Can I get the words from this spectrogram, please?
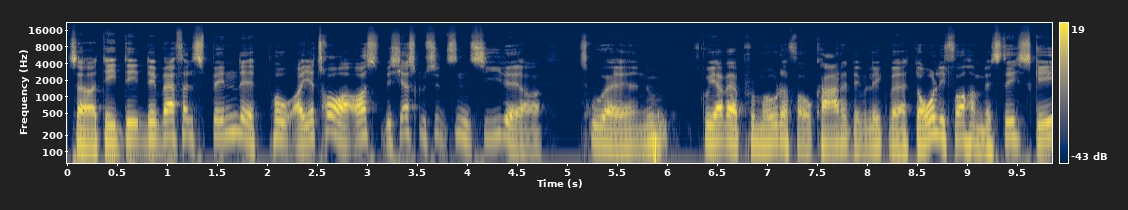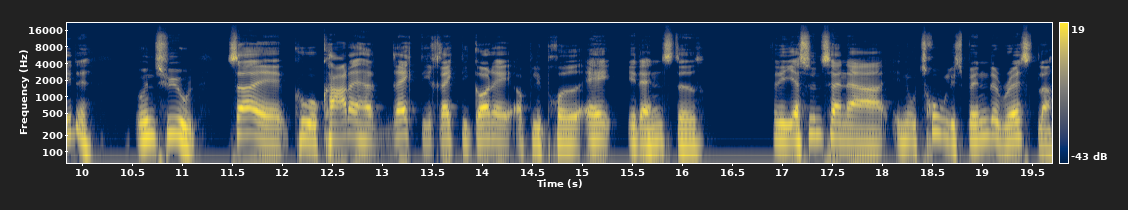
Så det, det, det er i hvert fald spændende på, og jeg tror også, hvis jeg skulle sådan sige det, og skulle, uh, nu skulle jeg være promoter for Okada, det ville ikke være dårligt for ham, hvis det skete, uden tvivl, så øh, kunne Okada have rigtig, rigtig godt af at blive prøvet af et andet sted. Fordi jeg synes, han er en utrolig spændende wrestler,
